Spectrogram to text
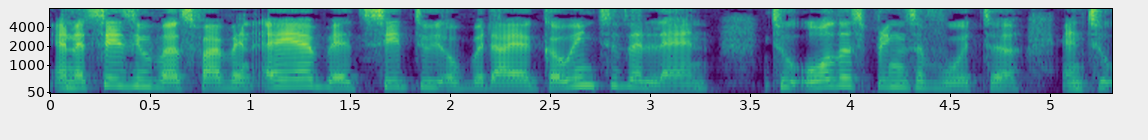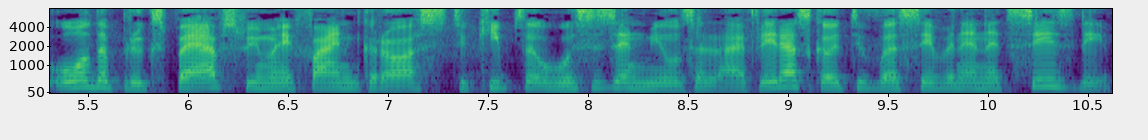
And it says in verse 5 And Ahab had said to Obadiah, Go into the land, to all the springs of water, and to all the brooks. Perhaps we may find grass to keep the horses and mules alive. Let us go to verse 7, and it says there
